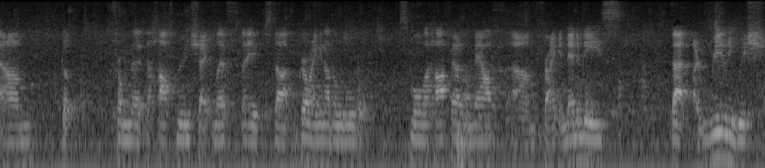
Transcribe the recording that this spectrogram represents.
um, got from the, the half moon shaped left, they start growing another little smaller half out of the mouth, um, frag anemones. That I really wish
